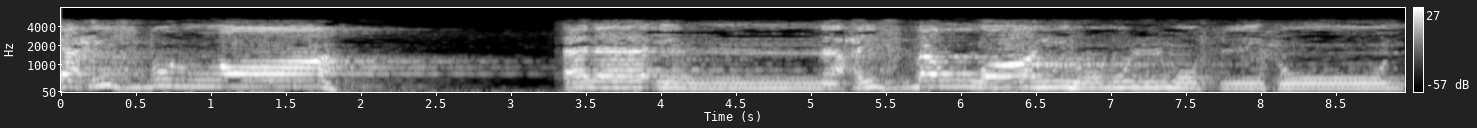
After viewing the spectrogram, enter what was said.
حزب الله. ألا إن حزب الله هم المفلحون.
